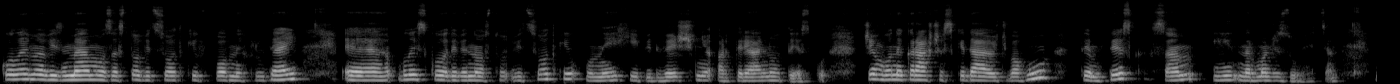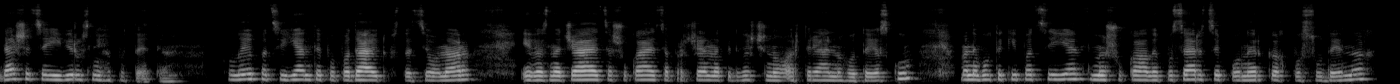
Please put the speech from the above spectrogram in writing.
Коли ми візьмемо за 100% повних людей, е, близько 90% у них є підвищення артеріального тиску. Чим вони краще скидають вагу, тим тиск сам і нормалізується. Далі це і вірусні гепатити. Коли пацієнти попадають у стаціонар і визначається, шукається причина підвищеного артеріального тиску. У мене був такий пацієнт, ми шукали по серці, по нирках, по судинах,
